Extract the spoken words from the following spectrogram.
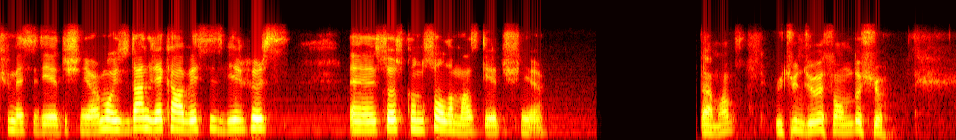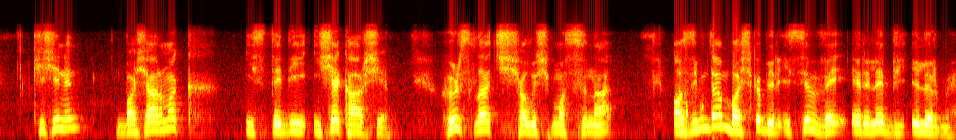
kümesi diye düşünüyorum. O yüzden rekabetsiz bir hırs e, söz konusu olamaz diye düşünüyorum. Tamam. Üçüncü ve son da şu. Kişinin başarmak istediği işe karşı hırsla çalışmasına azimden başka bir isim ve erilebilir mi?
